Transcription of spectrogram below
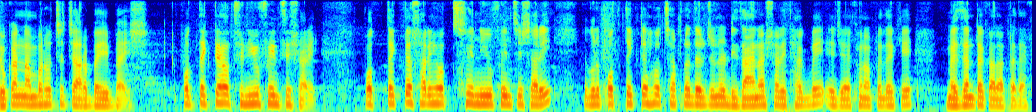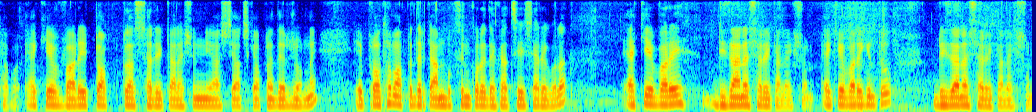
দোকান নাম্বার হচ্ছে চার বাই বাইশ। প্রত্যেকটা হচ্ছে নিউ ফেন্সি শাড়ি। প্রত্যেকটা শাড়ি হচ্ছে নিউ ফেন্সি শাড়ি। এগুলো প্রত্যেকটাই হচ্ছে আপনাদের জন্য ডিজাইনার শাড়ি থাকবে। এই যে এখন আপনাদেরকে মেজেন্টা কালারটা দেখাবো। একেবারে টপ ক্লাস শাড়ির কালেকশন নিয়ে আসছি আজকে আপনাদের জন্য। এই প্রথম আপনাদেরকে আনবক্সিং করে দেখাচ্ছি এই শাড়িগুলো। একেবারে ডিজাইনার শাড়ির কালেকশন একেবারে কিন্তু ডিজাইনার শাড়ির কালেকশন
